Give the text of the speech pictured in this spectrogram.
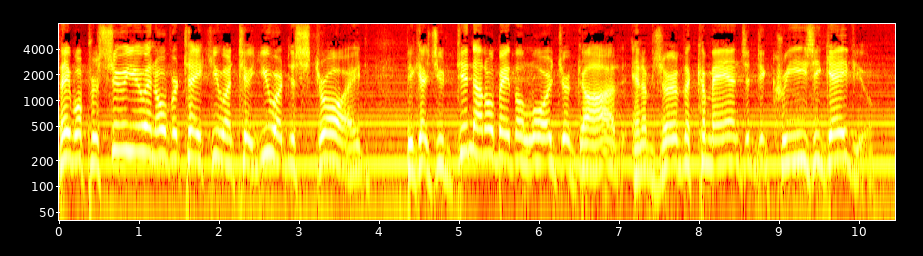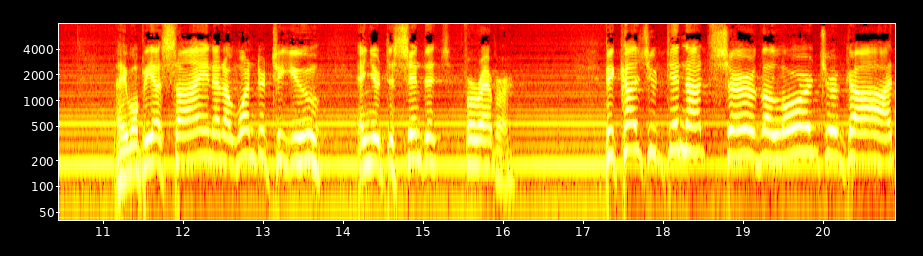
They will pursue you and overtake you until you are destroyed because you did not obey the Lord your God and observe the commands and decrees he gave you. They will be a sign and a wonder to you and your descendants forever. Because you did not serve the Lord your God.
